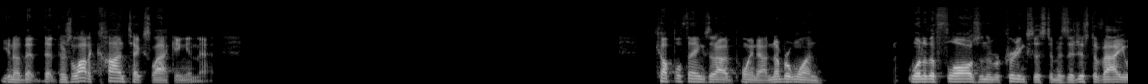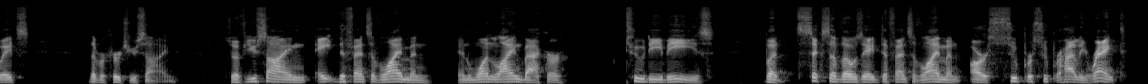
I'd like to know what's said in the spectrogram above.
you know, that, that there's a lot of context lacking in that. Couple things that I would point out. Number one, one of the flaws in the recruiting system is it just evaluates the recruits you sign. So if you sign eight defensive linemen and one linebacker, two DBs, but six of those eight defensive linemen are super, super highly ranked,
